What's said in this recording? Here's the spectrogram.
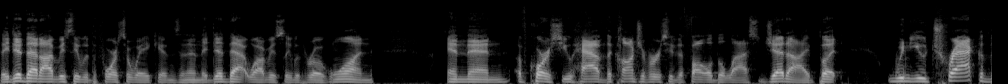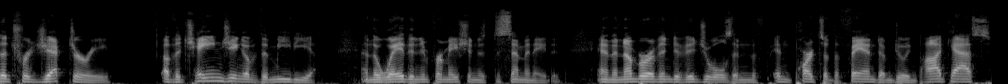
They did that obviously with The Force Awakens and then they did that obviously with Rogue One. And then of course you have the controversy that followed The Last Jedi, but when you track the trajectory of the changing of the media and the way that information is disseminated and the number of individuals in the, in parts of the fandom doing podcasts,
